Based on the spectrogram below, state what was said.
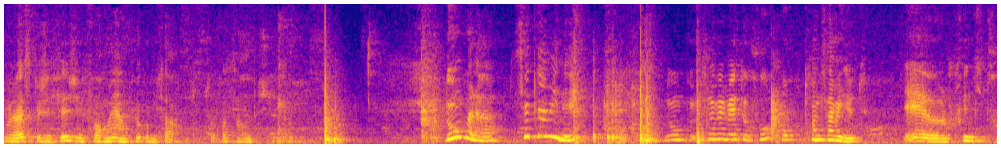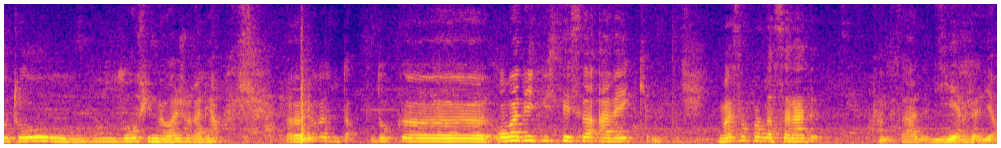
Voilà ce que j'ai fait, j'ai formé un peu comme ça. Ça un petit... Donc voilà, c'est terminé. Donc je vais mettre au four pour 35 minutes. Et euh, je fais une petite photo ou je refilmerai, je verrai bien euh, le résultat. Donc euh, on va déguster ça avec... Il me reste encore de la salade. Enfin de salade d'hier, j'allais dire.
